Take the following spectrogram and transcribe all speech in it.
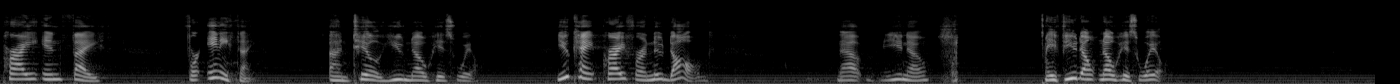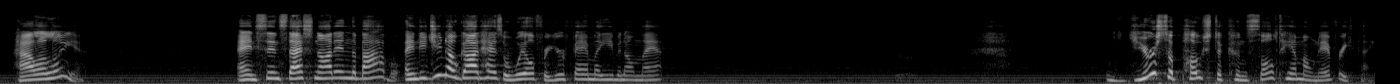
pray in faith for anything until you know His will. You can't pray for a new dog. Now, you know, if you don't know His will. Hallelujah. And since that's not in the Bible, and did you know God has a will for your family even on that? You're supposed to consult Him on everything.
